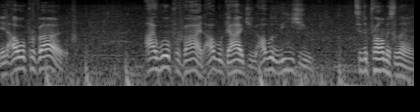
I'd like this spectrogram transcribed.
and I will provide. I will provide. I will guide you. I will lead you to the promised land.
